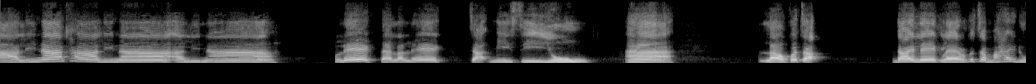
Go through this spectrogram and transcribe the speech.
อ่าลีน่าค่ะลีน่าอาลีน่าเลขแต่ละเลขจะมีสีอยู่อ่าเราก็จะได้เลขแล้วเราก็จะมาให้ดู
